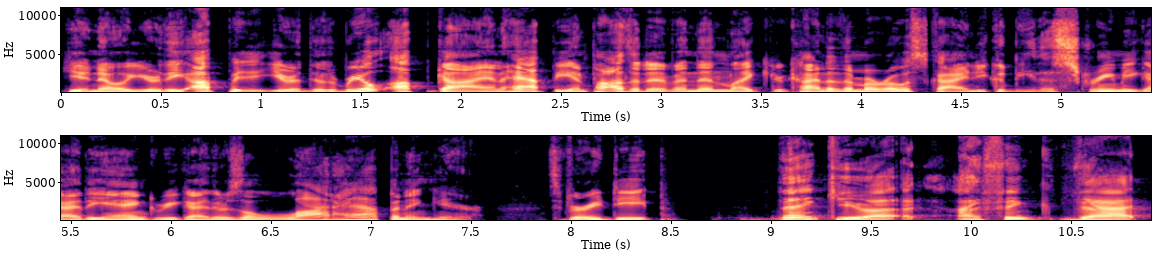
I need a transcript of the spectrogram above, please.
You know, you're the up, you're the real up guy and happy and positive, and then like you're kind of the morose guy, and you could be the screamy guy, the angry guy. There's a lot happening here. It's very deep. Thank you. I, I think that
